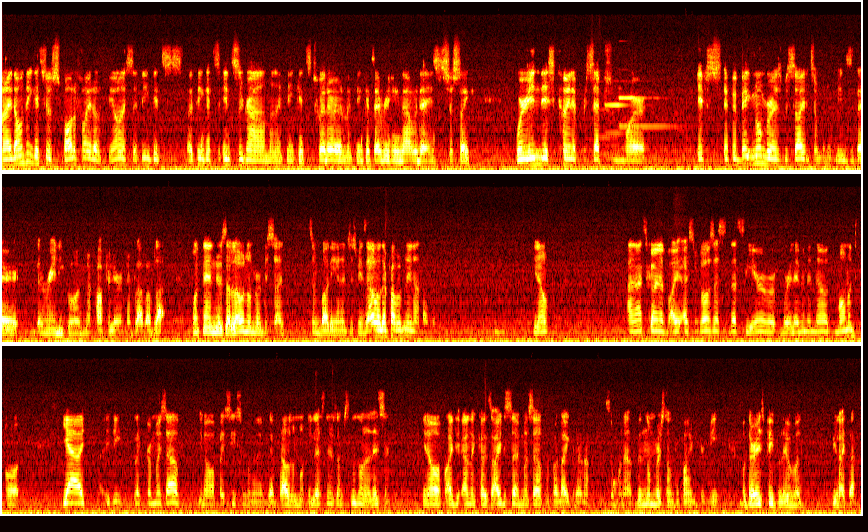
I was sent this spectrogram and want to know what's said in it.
and I don't think it's just Spotify. Though, to be honest, I think it's I think it's Instagram and I think it's Twitter and I think it's everything nowadays. It's just like we're in this kind of perception where if if a big number is beside someone, it means that they're they're really good and they're popular and they're blah blah blah. But then there's a low number beside somebody, and it just means oh well, they're probably not that good. You know and that's kind of I, I suppose that's that's the era we're, living in now at the moment. But yeah, I, I think like for myself, you know, if I see someone and I've got a thousand monthly listeners, I'm still going to listen. You know, if I and because I decide myself if I like it or not. Someone else, the numbers don't define for me, but there is people who would be like that.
